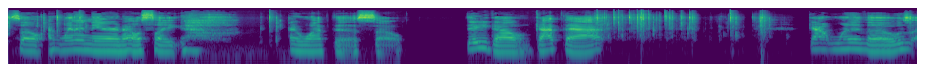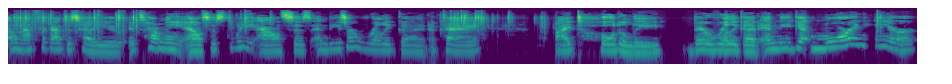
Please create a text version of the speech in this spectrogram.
So I went in there and I was like, I want this. So there you go. Got that. Got one of those. Oh, and I forgot to tell you, it's how many ounces? Three ounces. And these are really good. Okay. I totally they're really good. And you get more in here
